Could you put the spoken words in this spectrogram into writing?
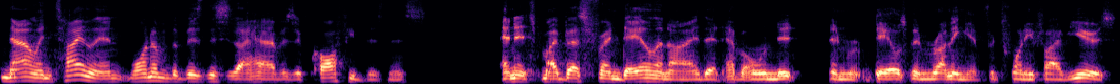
now in Thailand, one of the businesses I have is a coffee business. And it's my best friend Dale and I that have owned it. And Dale's been running it for 25 years.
